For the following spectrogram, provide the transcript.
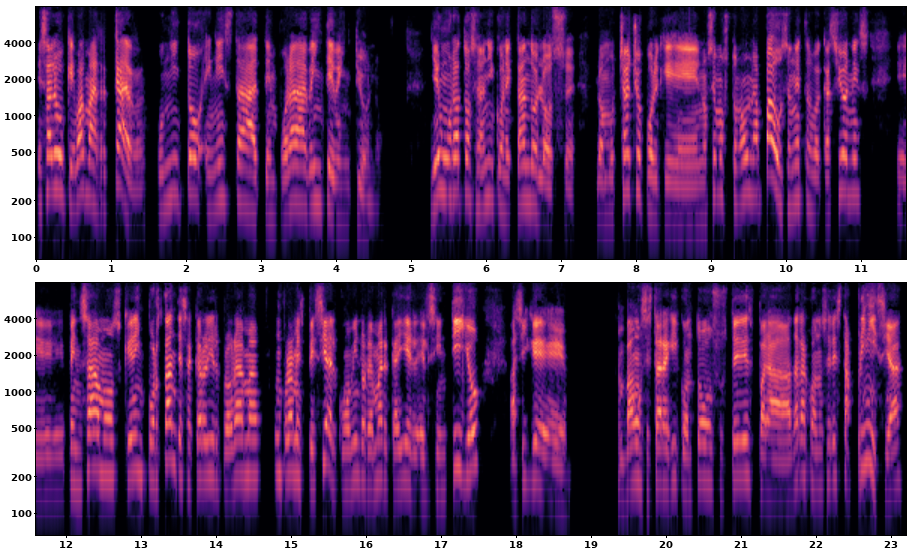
es algo que va a marcar un hito en esta temporada 2021. Llevo un rato se van a ir conectando los, eh, los muchachos porque nos hemos tomado una pausa en estas vacaciones. Eh, pensamos que era importante sacar hoy el programa, un programa especial, como bien lo remarca ahí el, el cintillo. Así que vamos a estar aquí con todos ustedes para dar a conocer esta primicia.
